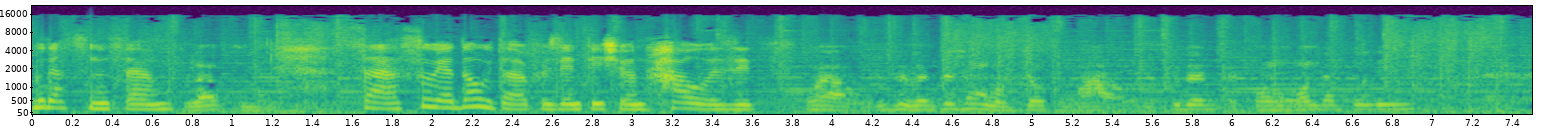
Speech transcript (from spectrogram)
Good afternoon, sir. Good afternoon. Sir, so we are done with our presentation. How was it? Wow, the presentation was just wow. The students performed wonderfully. Uh,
